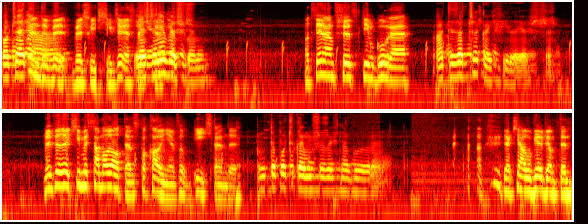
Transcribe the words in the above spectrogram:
Poczekaj. Tędy wy wyszliście. Gdzie jesteście? Jeszcze nie wyszłem. Otwieram wszystkim górę. A ty zaczekaj chwilę jeszcze. My wylecimy samolotem, spokojnie, w- idź tędy. No to poczekaj, muszę wejść na górę. Jak ja uwielbiam ten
